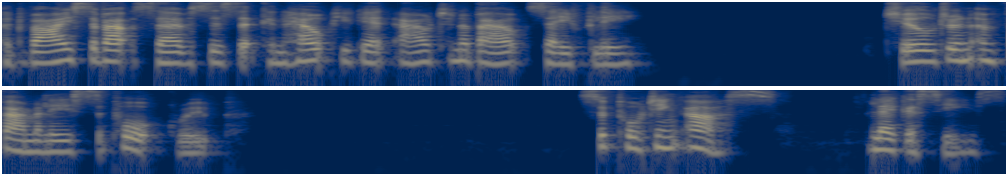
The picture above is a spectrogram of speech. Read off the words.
advice about services that can help you get out and about safely, children and families support group, supporting us, legacies.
